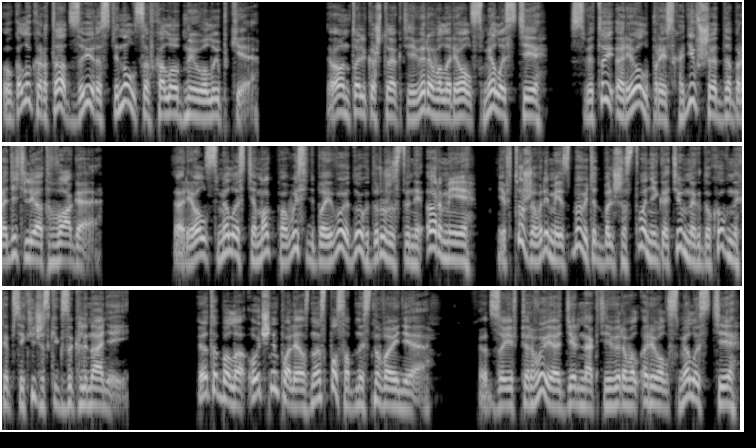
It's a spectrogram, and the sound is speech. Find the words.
Уголок рта Цзуи растянулся в холодной улыбке. Он только что активировал ореол смелости, святой ореол, происходивший от добродетели отвага. Ореол смелости мог повысить боевой дух дружественной армии и в то же время избавить от большинства негативных духовных и психических заклинаний. Это была очень полезная способность на войне. Цзуи впервые отдельно активировал ореол смелости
